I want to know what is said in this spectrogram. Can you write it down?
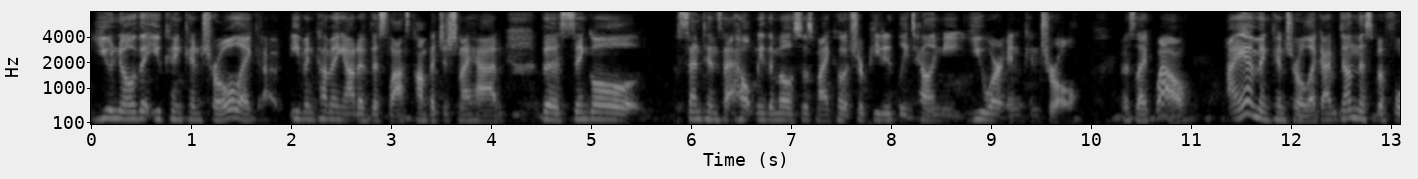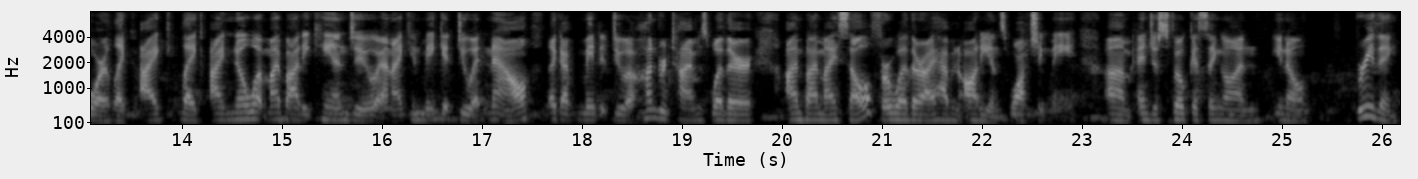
you know that you can control like uh, even coming out of this last competition I had, the single sentence that helped me the most was my coach repeatedly telling me, You are in control. And it's like, wow, I am in control. Like I've done this before. Like I like I know what my body can do and I can make it do it now. Like I've made it do it a hundred times, whether I'm by myself or whether I have an audience watching me. Um, and just focusing on, you know, breathing,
